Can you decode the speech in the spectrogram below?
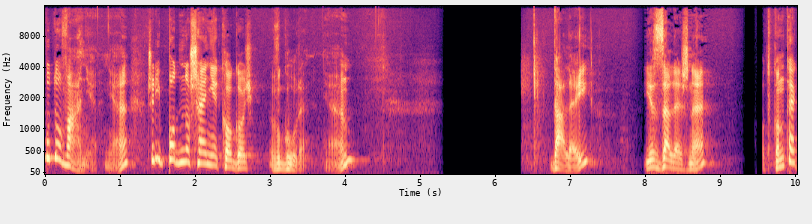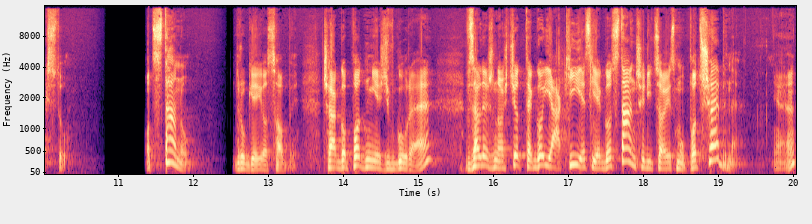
budowanie, nie? czyli podnoszenie kogoś w górę. Nie? Dalej jest zależne od kontekstu, od stanu drugiej osoby. Trzeba go podnieść w górę w zależności od tego, jaki jest jego stan, czyli co jest mu potrzebne. Nie?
